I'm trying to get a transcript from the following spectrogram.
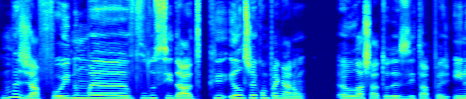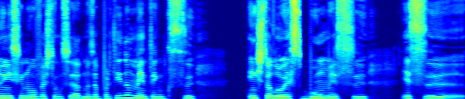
mas já foi numa velocidade que eles acompanharam, lá está, todas as etapas, e no início não houve esta velocidade, mas a partir do momento em que se instalou esse boom, esse, esse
